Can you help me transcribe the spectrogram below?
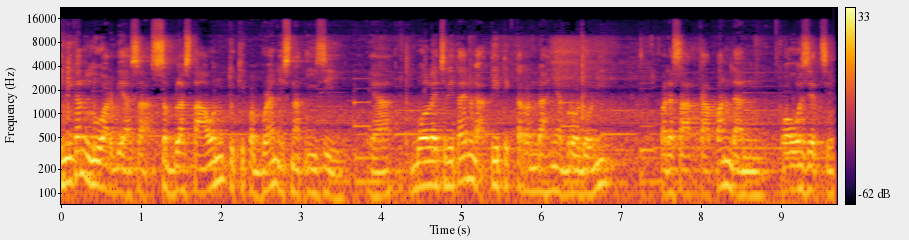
ini kan luar biasa. 11 tahun to keep a brand is not easy. Ya, boleh ceritain nggak titik terendahnya Bro Doni pada saat kapan dan what was it sih?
